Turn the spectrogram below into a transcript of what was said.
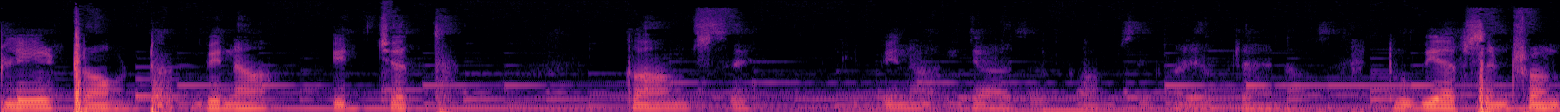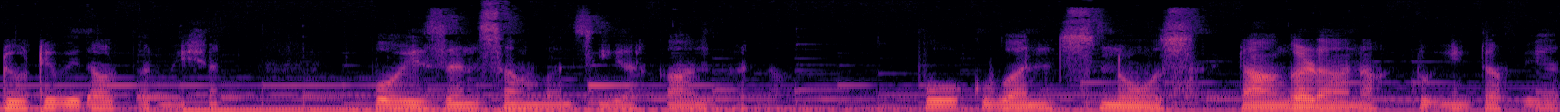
प्ले ट्राउंट बिना इज़्ज़त काम से, बिना इजाज़त काम से गायब रहना। To be absent from duty without permission poison someone's ear कान भरना। पोक वंस नोज़ टांग अड़ाना। To interfere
